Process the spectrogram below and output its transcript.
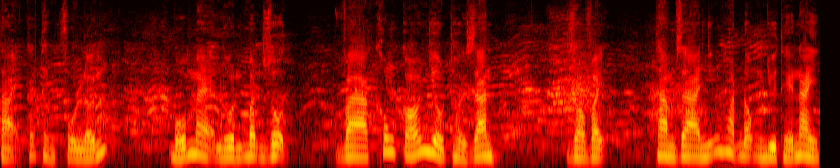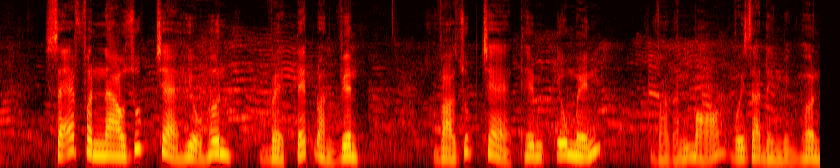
Tại các thành phố lớn, bố mẹ luôn bận rộn và không có nhiều thời gian. Do vậy, tham gia những hoạt động như thế này sẽ phần nào giúp trẻ hiểu hơn về Tết đoàn viên và giúp trẻ thêm yêu mến và gắn bó với gia đình mình hơn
